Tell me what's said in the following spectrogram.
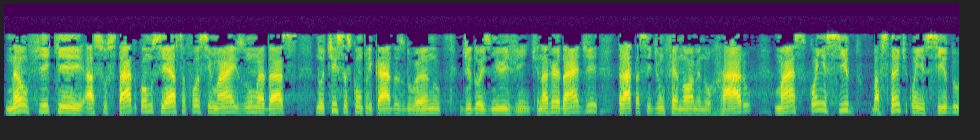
não fique assustado como se essa fosse mais uma das notícias complicadas do ano de 2020. Na verdade, trata-se de um fenômeno raro, mas conhecido, bastante conhecido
